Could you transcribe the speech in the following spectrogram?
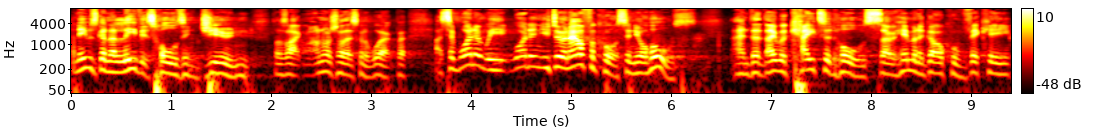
and he was going to leave his halls in June. I was like, I'm not sure that's going to work. But I said, why don't, we, why don't you do an alpha course in your halls? And they were catered halls. So him and a girl called Vicky,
